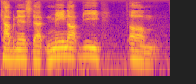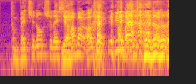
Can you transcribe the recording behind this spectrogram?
cabinets that may not be um, conventional should i say Yeah, how about ugly? How about just plain ugly?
